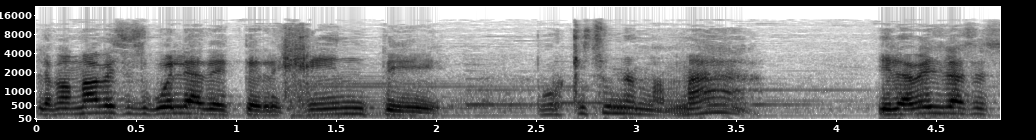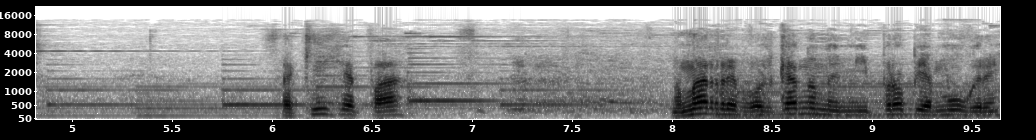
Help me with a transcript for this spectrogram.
la mamá a veces huele a detergente. Porque es una mamá. Y la ves y le haces... "Pues Aquí, jefa. Nomás revolcándome en mi propia mugre.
